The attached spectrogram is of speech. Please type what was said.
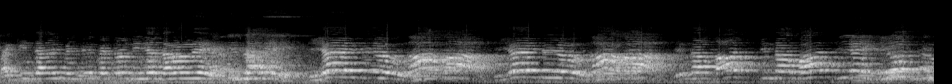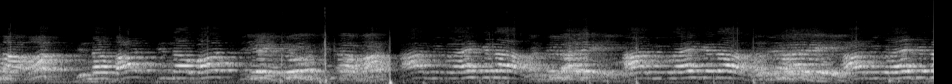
తగ్గించాలి. పెంచిన పెట్రోల్ డీజిల్ ధరలని. CITU. జిందాబాద్ జిందాబాద్. జిందాబాద్. జిందాబాద్. కార్మికుల ఐక్యత. కార్మికుల ఐక్యత. కార్మికుల ఐక్యత.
